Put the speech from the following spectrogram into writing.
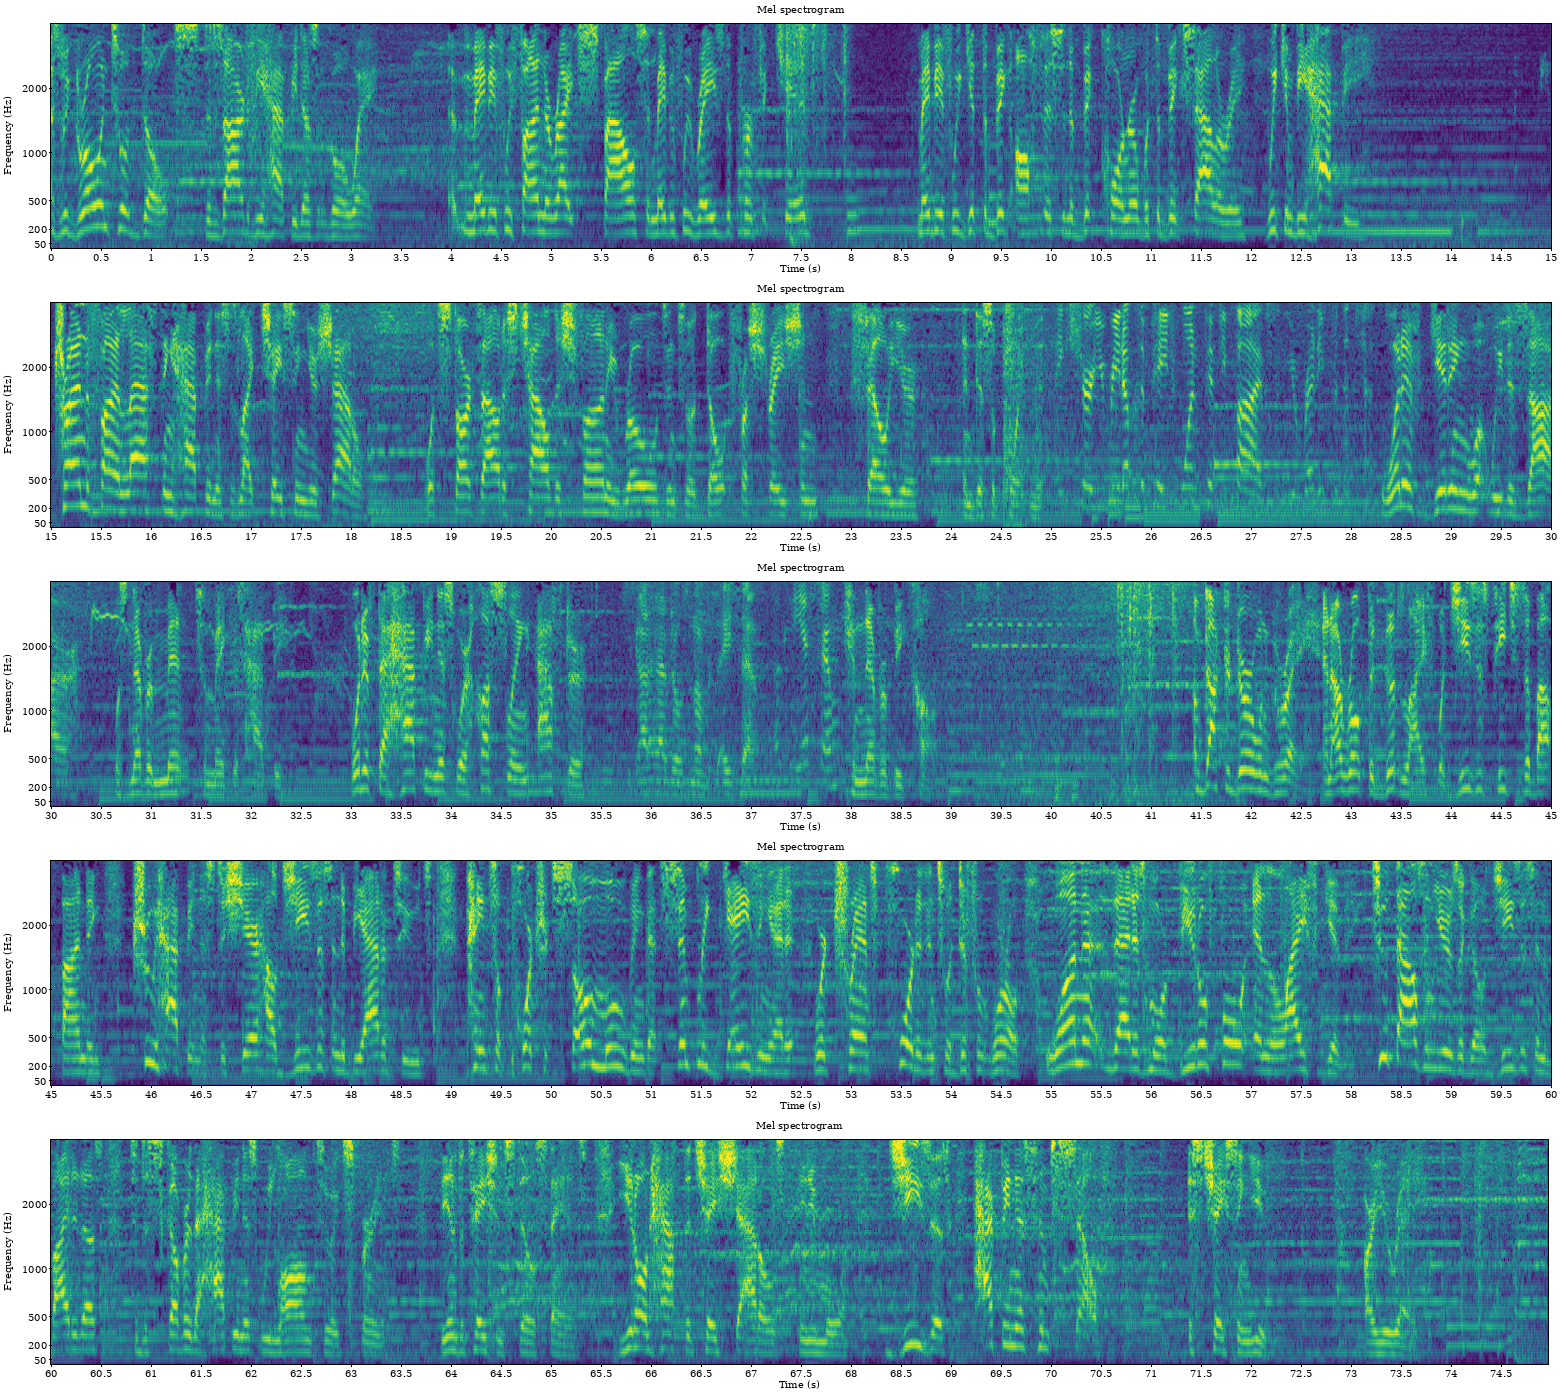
As we grow into adults, the desire to be happy doesn't go away. Maybe if we find the right spouse, and maybe if we raise the perfect kid, maybe if we get the big office in the big corner with the big salary, we can be happy. Trying to find lasting happiness is like chasing your shadow. What starts out as childish fun erodes into adult frustration, failure, and disappointment. Make sure you read up to page 155 so you're ready for the test. What if getting what we desire was never meant to make us happy? What if the happiness we're hustling after you gotta have those numbers ASAP. Okay, yes, sir. Can never be caught. I'm Dr. Derwin Gray, and I wrote The Good Life, what Jesus teaches about finding true happiness to share how Jesus in the Beatitudes paints a portrait so moving that simply gazing at it, we're transported into a different world, one that is more beautiful and life giving. 2,000 years ago, Jesus invited us to discover the happiness we long to experience. the invitation still stands. You don't have to chase shadows anymore. Jesus, happiness himself, is chasing you. Are you ready?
